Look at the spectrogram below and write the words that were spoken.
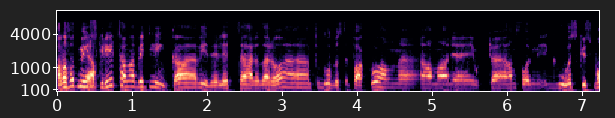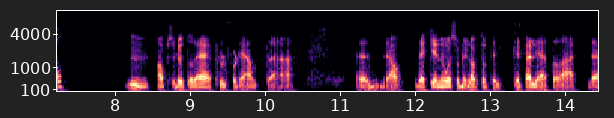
han har fått mye ja. skryt. Han har blitt linka videre litt her og der òg. Eh, godeste Paco. Han, eh, han, har eh, gjort, han får gode skussmål. Mm, absolutt, og det er fullt fortjent. Ja, det er ikke noe som blir lagt opp til tilfeldigheter der. Det,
